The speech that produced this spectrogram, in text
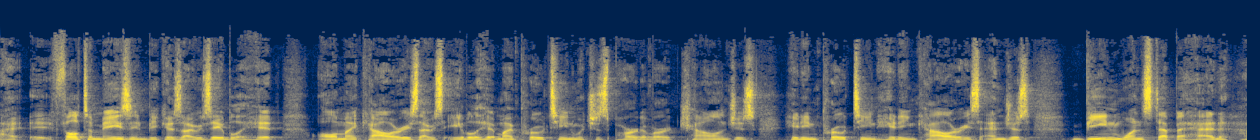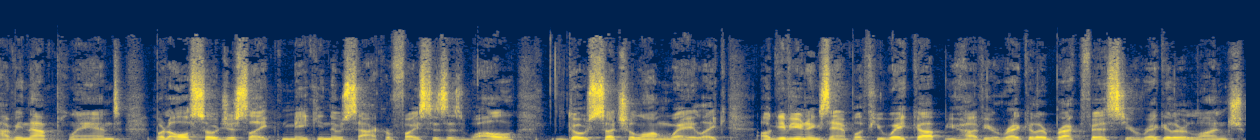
I, it felt amazing because I was able to hit all my calories. I was able to hit my protein, which is part of our challenge is hitting protein, hitting calories, and just being one step ahead, having that planned, but also just like making those sacrifices as well goes such a long way. Like I'll give you an example. If you wake up, you have your regular breakfast, your regular lunch,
